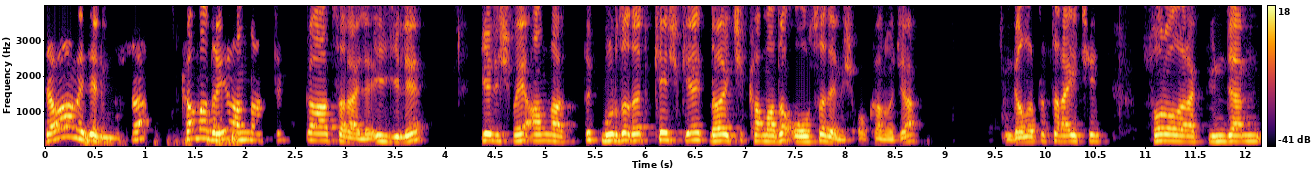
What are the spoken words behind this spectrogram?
Devam edelim Musa. Kamada'yı anlattık. Galatasaray'la ilgili gelişmeyi anlattık. Burada da keşke Daichi Kamada olsa demiş Okan Hoca. Galatasaray için son olarak gündem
